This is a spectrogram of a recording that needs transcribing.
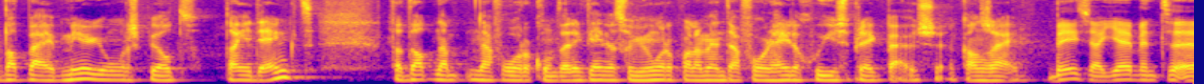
wat bij meer jongeren speelt dan je denkt, dat dat naar, naar voren komt. En ik denk dat zo'n jongerenparlement daarvoor een hele goede spreekbuis eh, kan zijn. Beza, jij bent eh,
